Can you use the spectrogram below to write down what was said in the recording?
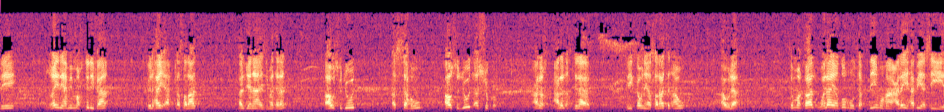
لغيرها مما اختلف في الهيئة كصلاة الجنائز مثلا أو سجود السهو أو سجود الشكر على على الاختلاف في كونها صلاة أو أو لا. ثم قال ولا يضر تقديمها عليها بيسير.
